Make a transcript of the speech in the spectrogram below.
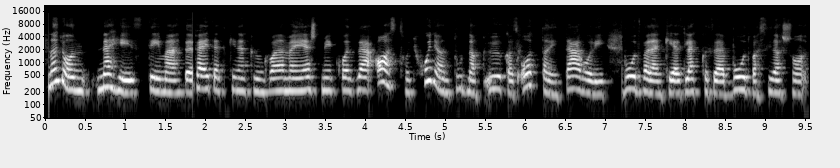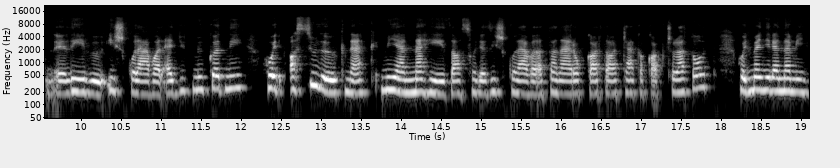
Nagyon nehéz témát fejtett ki nekünk valamelyest még hozzá azt, hogy hogyan tudnak ők az ottani távoli Bódvalenkihez legközelebb Bódva Szilason lévő iskolával együttműködni, hogy a szülőknek milyen nehéz az, hogy az iskolával, a tanárokkal tartsák a kapcsolatot, hogy mennyire nem így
